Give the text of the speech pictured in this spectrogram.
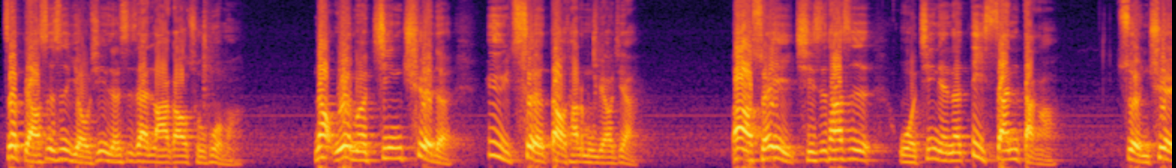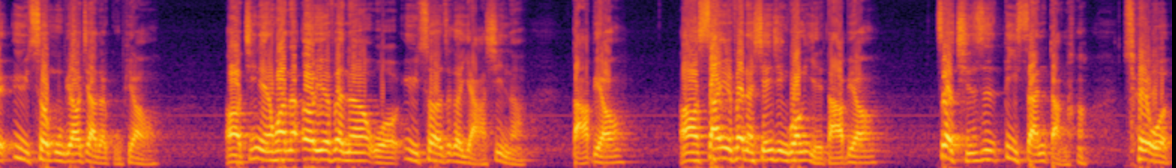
这表示是有心人士在拉高出货嘛？那我有没有精确的预测到它的目标价啊？所以其实它是我今年的第三档啊，准确预测目标价的股票啊。今年的话呢，二月份呢，我预测这个雅信啊达标啊，三月份的先进光也达标，这其实是第三档啊，所以我。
